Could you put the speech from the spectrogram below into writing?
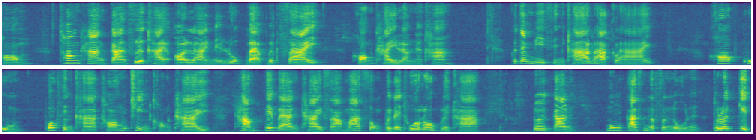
.com ช่องทางการซื้อขายออนไลน์ในรูปแบบเว็บไซต์ของไทยแล้วนะคะ ก็จะมีสินค้าหลากหลาย ครอบคลุมพวกสินค้าท้องถิ่นของไทยทำให้แบรนด์ไทยสามารถส่งไปได้ทั่วโลกเลยค่ะ โดยการมุ่งการสนับสนุนธุรกิจ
